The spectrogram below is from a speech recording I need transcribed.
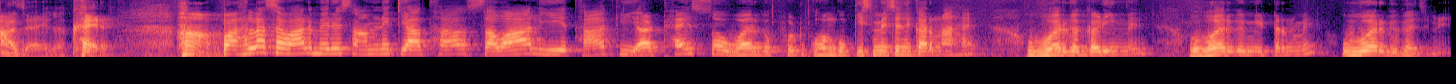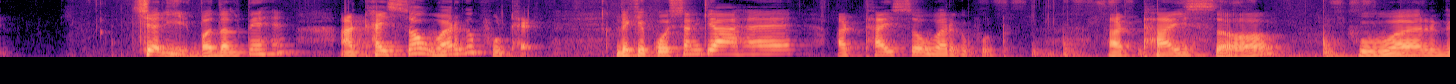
आ जाएगा। खैर हाँ पहला सवाल मेरे सामने क्या था? सवाल ये था कि 2800 वर्ग फुट को हमको किसमें चेंज करना है? वर्ग कड़ी में, वर्ग मीटर में, वर्ग गज में। चलिए, बदलते हैं। 2800 वर्ग फुट है। देखिए, क्वेश्चन क्या है? 2800 वर्ग फुट। 2800 वर्ग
